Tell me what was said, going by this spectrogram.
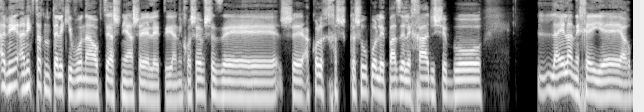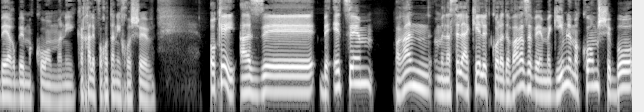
אני אני קצת נוטה לכיוון האופציה השנייה שהעליתי אני חושב שזה שהכל קשור פה לפאזל אחד שבו לאל הנכה יהיה הרבה הרבה מקום אני ככה לפחות אני חושב. אוקיי אז uh, בעצם פארן מנסה לעכל את כל הדבר הזה והם מגיעים למקום שבו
